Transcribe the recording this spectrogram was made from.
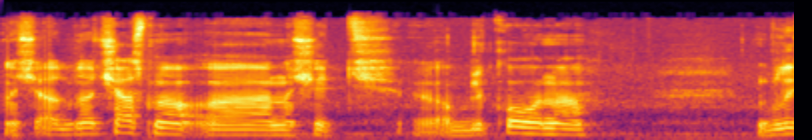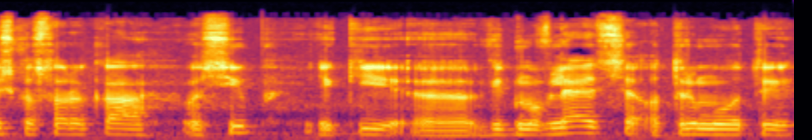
Значить, одночасно е, значить, обліковано близько 40 осіб, які е, відмовляються отримувати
